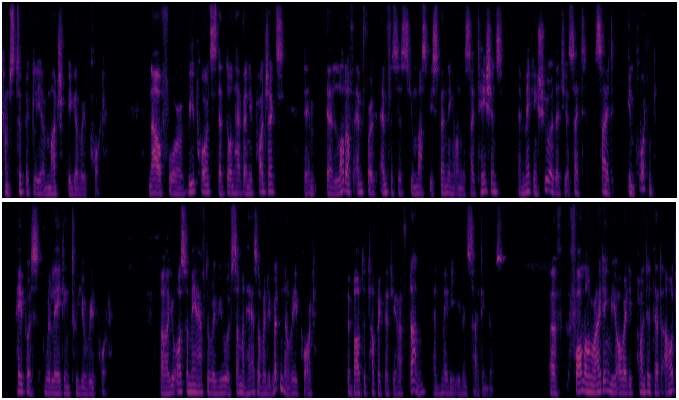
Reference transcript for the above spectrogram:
comes typically a much bigger report. Now for reports that don't have any projects, there a lot of emphasis you must be spending on the citations and making sure that you cite, cite important papers relating to your report. Uh, you also may have to review if someone has already written a report about the topic that you have done and maybe even citing those. Uh, formal writing, we already pointed that out.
